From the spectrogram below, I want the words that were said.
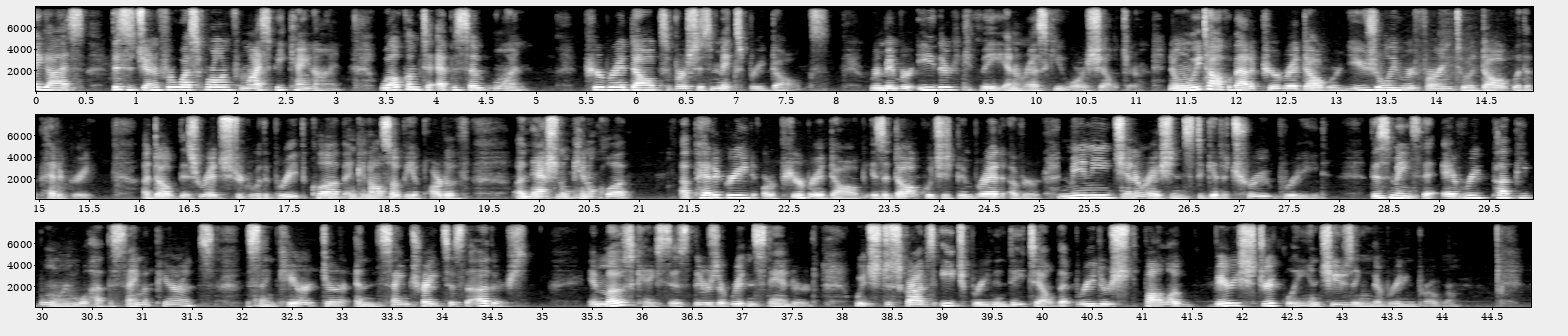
Hey guys, this is Jennifer Westmoreland from I Speak Canine. Welcome to episode one Purebred dogs versus mixed breed dogs. Remember, either can be in a rescue or a shelter. Now, when we talk about a purebred dog, we're usually referring to a dog with a pedigree, a dog that's registered with a breed club and can also be a part of a national kennel club. A pedigreed or purebred dog is a dog which has been bred over many generations to get a true breed. This means that every puppy born will have the same appearance, the same character, and the same traits as the others. In most cases, there's a written standard which describes each breed in detail that breeders follow very strictly in choosing their breeding program.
